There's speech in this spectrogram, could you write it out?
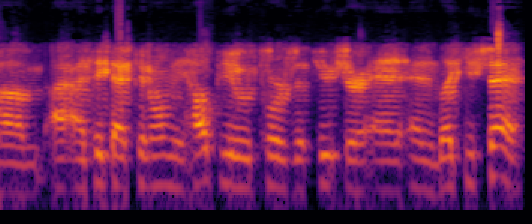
um, I, I think that can only help you towards the future. And, and like you said,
